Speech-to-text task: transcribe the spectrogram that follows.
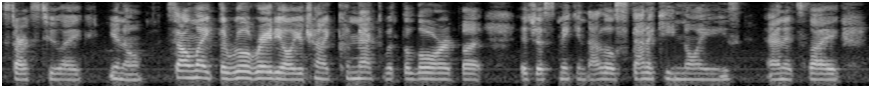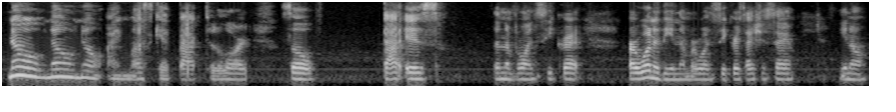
starts to, like, you know, sound like the real radio. You're trying to connect with the Lord, but it's just making that little staticky noise. And it's like, no, no, no, I must get back to the Lord. So that is the number one secret, or one of the number one secrets, I should say. You know,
